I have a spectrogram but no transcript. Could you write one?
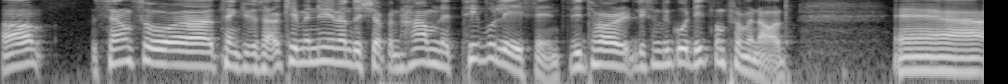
Ja, sen så eh, tänker vi så här, okej men nu är vi ändå i Köpenhamn, Tivoli är fint. Vi, tar, liksom, vi går dit på en promenad. Eh,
